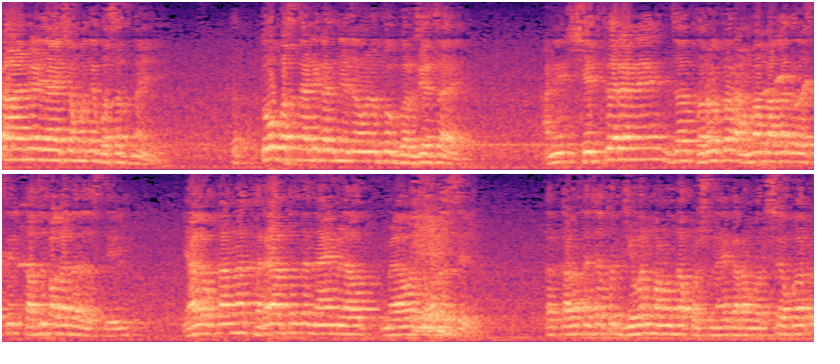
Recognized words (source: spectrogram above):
ताळमेळ या याच्यामध्ये बसत नाही. तर तो बसण्या ठिकाणी निर्णय होणं खूप गरजेचं आहे. आणि शेतकऱ्याने जर खरोखर आंबा बागायतदार असतील काजू बागायतदार असतील या लोकांना खऱ्या अर्थाचा न्याय मिळावा मिळावा असेल तर कारण त्याचा तो जीवन मानवता प्रश्न आहे. कारण वर्षभर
